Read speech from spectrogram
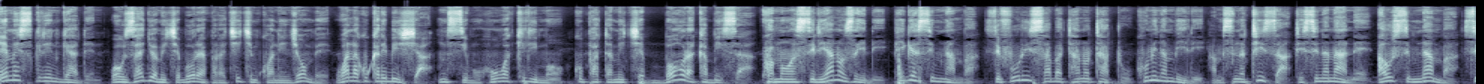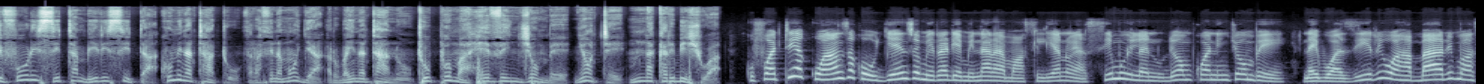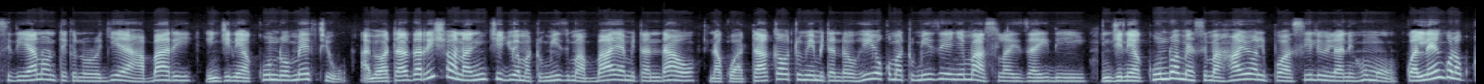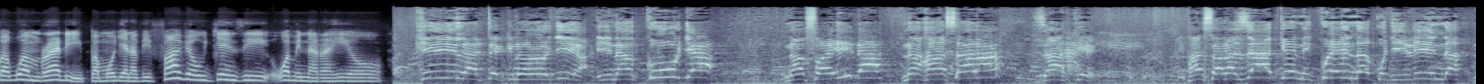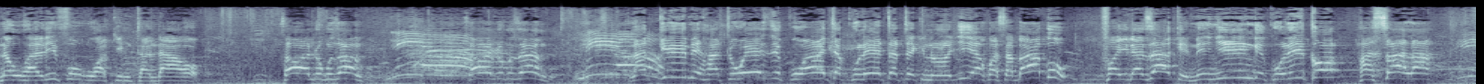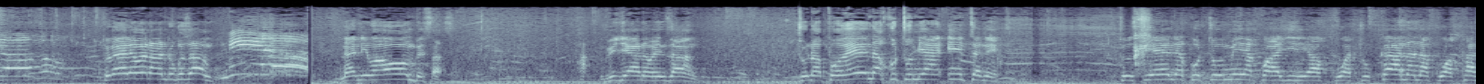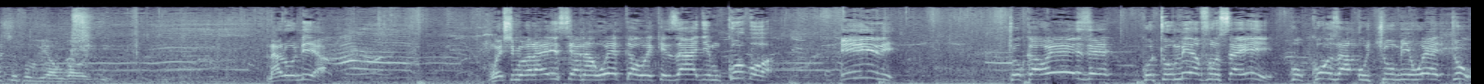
Nemes Green Garden, wauzaji wa miche bora ya parachichi mkoani Njombe, wanakukaribisha msimu huu wa kilimo kupata miche bora kabisa. Kwa mawasiliano zaidi, piga simu namba 0753 12 59 98 au simu namba 0626 13 31 45. Tupo Maheve, Njombe. Nyote mnakaribishwa. Kufuatia kuanza kwa ujenzi wa miradi ya minara ya mawasiliano ya simu wilayani Ludewa mkoani Njombe, naibu waziri wa habari, mawasiliano na teknolojia ya habari, Injinia Kundo Mathew amewatahadharisha wananchi juu ya matumizi mabaya ya mitandao na kuwataka watumie mitandao hiyo kwa matumizi yenye maslahi zaidi. Injinia Kundo amesema hayo alipowasili wilayani humo kwa lengo la kukagua mradi pamoja na vifaa vya ujenzi wa minara hiyo. Kila teknolojia inakuja na faida na hasara zake. Hasara zake ni kwenda kujilinda na uhalifu wa kimtandao. Sawa ndugu zangu? Ndio. Sawa ndugu zangu? Ndio. Lakini hatuwezi kuacha kuleta teknolojia kwa sababu faida zake ni nyingi kuliko hasara. Ndio. Tunaelewana ndugu zangu? Ndio. Na niwaombe sasa vijana wenzangu, tunapoenda kutumia intaneti tusiende kutumia kwa ajili ya kuwatukana na kuwakashifu viongozi. Narudia, Mheshimiwa Rais anaweka uwekezaji mkubwa ili tukaweze kutumia fursa hii kukuza uchumi wetu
